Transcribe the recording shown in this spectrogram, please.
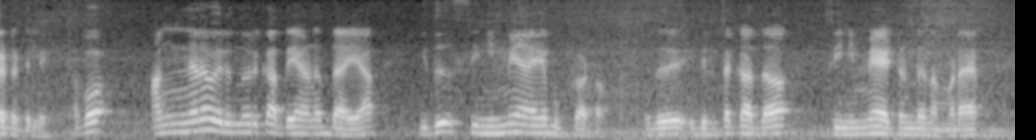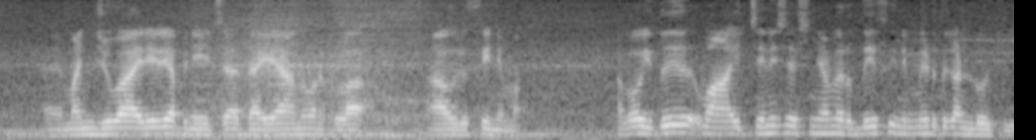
കേട്ടിട്ടില്ലേ? അപ്പോൾ അങ്ങനെ വരുന്ന ഒരു കഥയാണ് ദയ. ഇത് സിനിമയായ ബുക്കാട്ടോ. ഇത് ഇതിലത്തെ കഥ സിനിമയായിട്ടുണ്ട് നമ്മുടെ മഞ്ജു വാര്യർ അഭിനയിച്ച ദയ എന്ന് പറഞ്ഞിട്ടുള്ള ആ ഒരു സിനിമ. അപ്പോൾ ഇത് വായിച്ചതിന് ശേഷം ഞാൻ വെറുതെ സിനിമ എടുത്ത് കണ്ടു നോക്കി.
